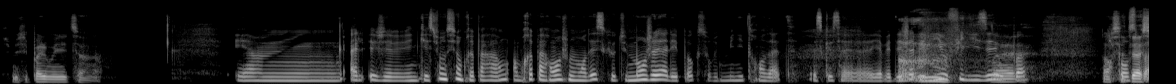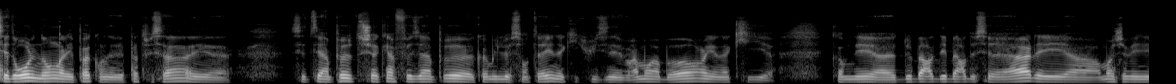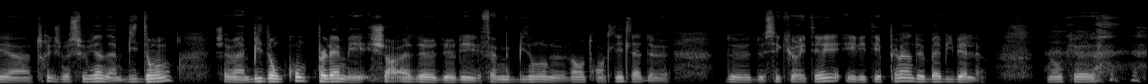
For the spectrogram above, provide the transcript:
je me suis pas éloigné de ça. Et euh, j'avais une question aussi en préparant. En préparant, je me demandais ce que tu mangeais à l'époque sur une mini transat. Est-ce que ça, il y avait déjà des lyophilisés ouais. ou pas? Alors c'était assez drôle, non À l'époque, on n'avait pas tout ça et euh, c'était un peu, chacun faisait un peu euh, comme il le sentait. Il y en a qui cuisinaient vraiment à bord, il y en a qui euh, commenaient deux barres, des barres de céréales et moi j'avais un truc, je me souviens d'un bidon. J'avais un bidon complet, mais de, de, les fameux bidons de 20 ou 30 litres là de de, de sécurité et il était plein de Babybel. Donc euh,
